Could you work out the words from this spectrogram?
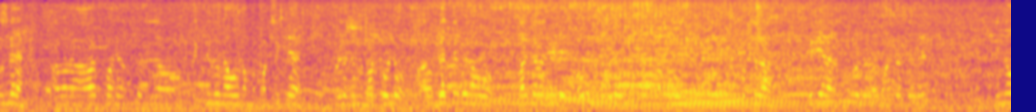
ಮುಂದೆ ಅದನ್ನು ಆ ವ್ಯಕ್ತಿಗೂ ನಾವು ನಮ್ಮ ಪಕ್ಷಕ್ಕೆ ಒಳ್ಳೆಯದನ್ನು ಮಾಡಿಕೊಂಡು ಆ ಅಭ್ಯರ್ಥಿಗೂ ನಾವು ಸಹಕಾರ ನೀಡಿ ಪಕ್ಷದ ಹಿರಿಯ ಮುಖಂಡರು ಮಾತಾಡ್ತೇವೆ ಇನ್ನು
